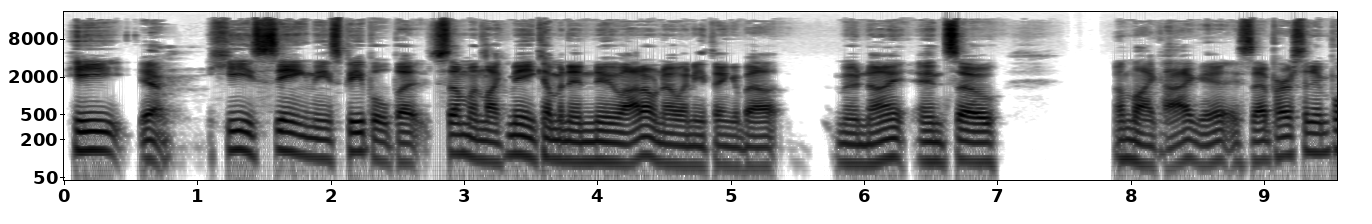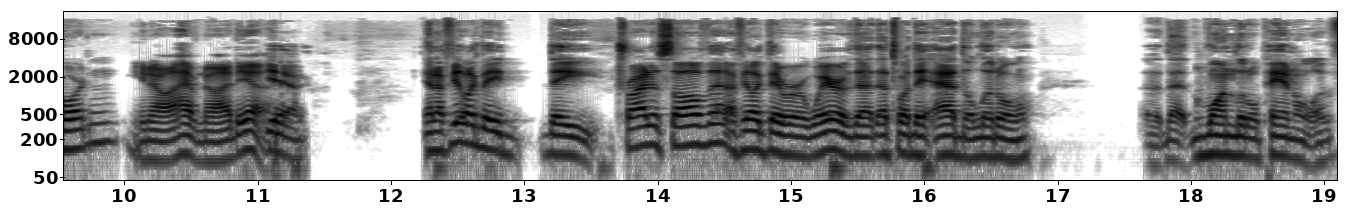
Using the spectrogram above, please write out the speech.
he Yeah, he's seeing these people, but someone like me coming in new, I don't know anything about Moon Knight, and so I'm like, I get is that person important? You know, I have no idea. yeah. And I feel like they they try to solve that. I feel like they were aware of that. That's why they add the little uh, that one little panel of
